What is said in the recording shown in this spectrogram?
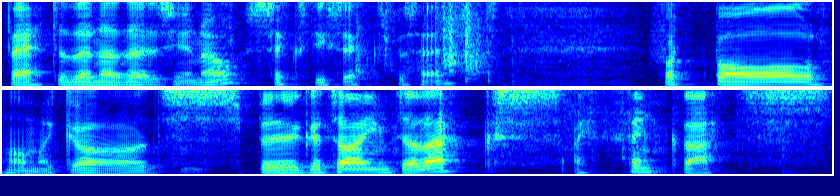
better than others, you know, 66%. Football, oh my god, Burger Time Deluxe, I think that's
